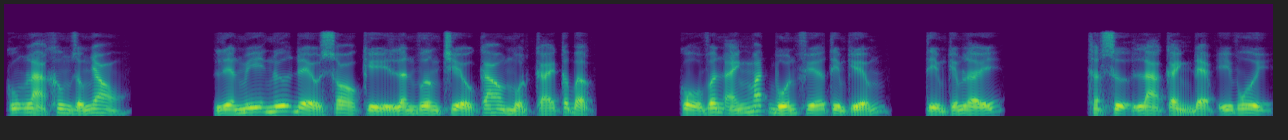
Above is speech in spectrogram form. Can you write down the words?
cũng là không giống nhau. Liên Mỹ Nữ đều so kỳ lân vương triều cao một cái cấp bậc. Cổ vân ánh mắt bốn phía tìm kiếm, tìm kiếm lấy. Thật sự là cảnh đẹp ý vui,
